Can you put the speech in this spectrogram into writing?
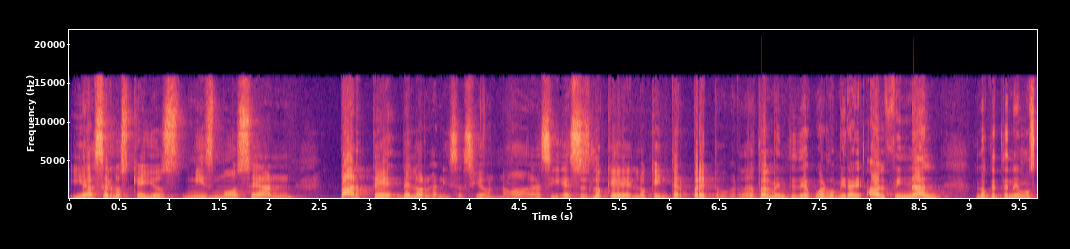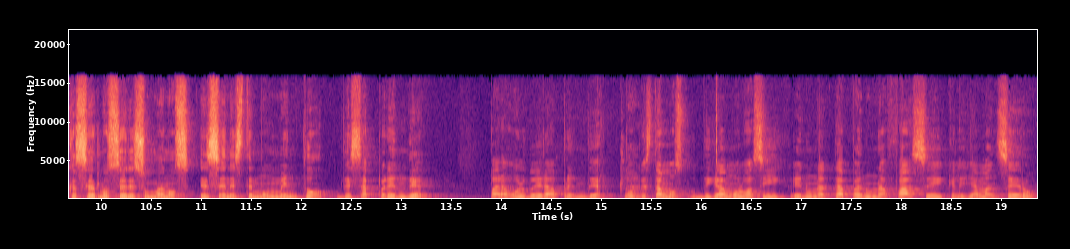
y hacerlos que ellos mismos sean parte de la organización, ¿no? Así, eso es lo que, lo que interpreto, ¿verdad? Totalmente de acuerdo. Mira, al final lo que tenemos que hacer los seres humanos es en este momento desaprender para volver a aprender. Porque estamos, digámoslo así, en una etapa, en una fase que le llaman cero,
